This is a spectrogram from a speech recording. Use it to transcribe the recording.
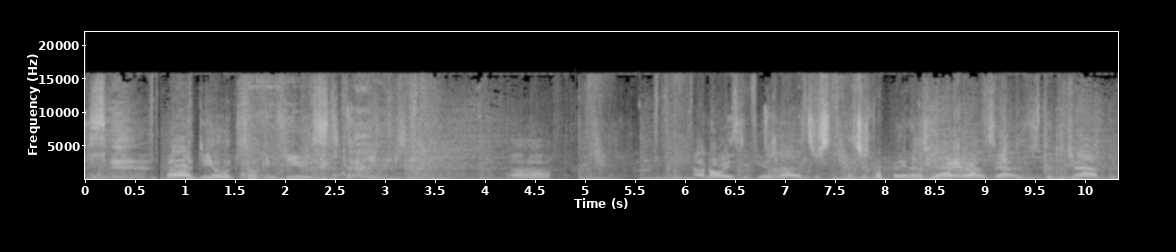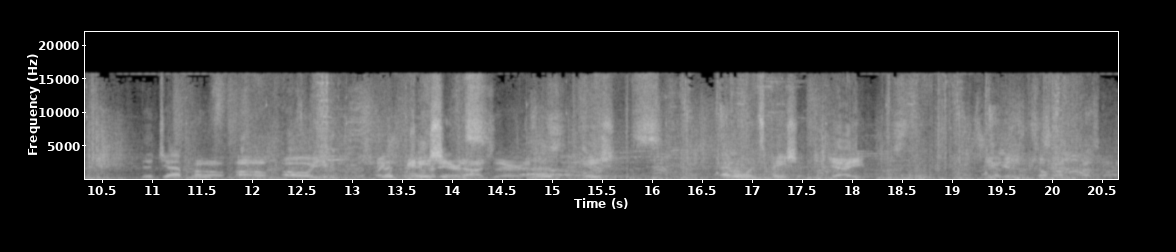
uh, Dio looks so confused. Uh, I don't know what he's confused about. It's just it's just what Bayonetta's jab Bayo. does. Yeah, he just did the jab, did the jab move. Uh-oh. Uh-oh. Oh, you like, Good the air patience. dodge there. Good patience. Everyone's patient. Yeah, he, Dio gets himself out of the best one.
